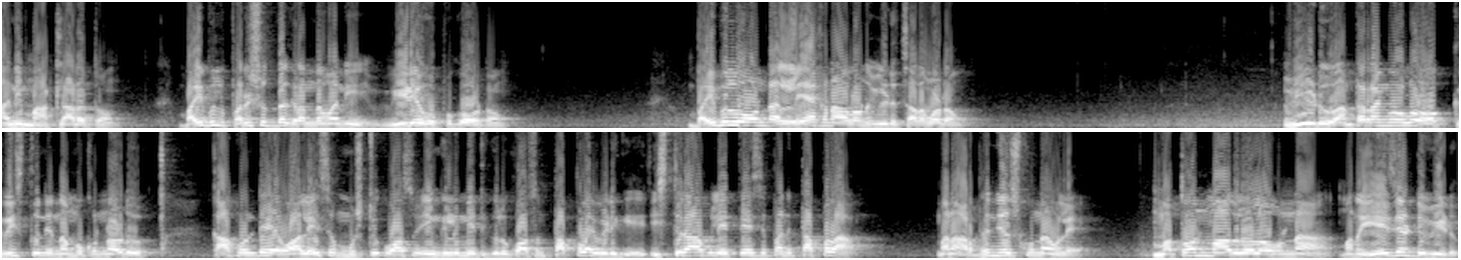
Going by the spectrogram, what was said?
అని మాట్లాడటం బైబిల్ పరిశుద్ధ గ్రంథం అని వీడే ఒప్పుకోవటం బైబిల్లో ఉన్న లేఖనాలను వీడు చదవడం. వీడు అంతరంగంలో క్రీస్తుని నమ్ముకున్నాడు. కాకుంటే వాళ్ళు వేసే ముష్టి కోసం ఎంగిలి మెతికుల కోసం తప్పల వీడికి ఇస్తిరాకులు ఎత్తేసే పని తప్పలా. మనం అర్థం చేసుకున్నాంలే మతోన్మాదులలో ఉన్న మన ఏజెంట్ వీడు.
